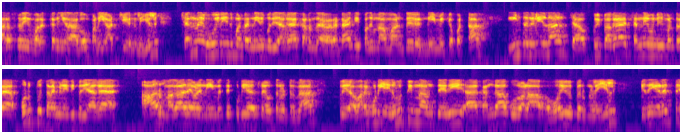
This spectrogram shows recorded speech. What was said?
அரசுகளின் வழக்கறிஞராகவும் பணியாற்றிய நிலையில் சென்னை உயர்நீதிமன்ற நீதிபதியாக கடந்த இரண்டாயிரத்தி பதிமூணாம் ஆண்டு நியமிக்கப்பட்டார். இந்த நிலையில்தான் குறிப்பாக சென்னை உயர்நீதிமன்ற பொறுப்பு தலைமை நீதிபதியாக ஆர். மகாதேவனை நியமித்து குடியரசு உத்தரவிட்டிருக்கிறார். வரக்கூடிய இருபத்தி மூணாம் தேதி கங்கா பூவாலா ஓய்வு பெறும் நிலையில் இதையடுத்து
